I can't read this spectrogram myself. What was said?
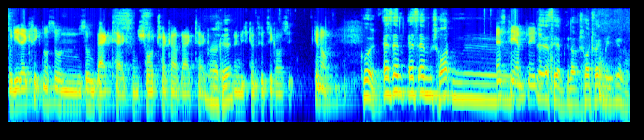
und jeder kriegt noch so ein, so ein Backtag, so ein Short-Tracker-Backtag, was Okay. eigentlich ganz witzig aussieht. Genau. Cool. SM, SM Short. STM Play. Äh, STM, genau. Short Track Meeting, genau.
